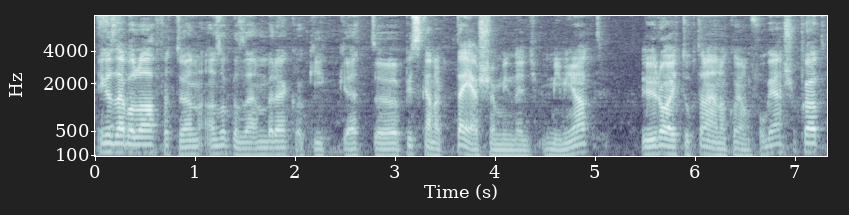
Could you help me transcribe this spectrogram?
Igazából alapvetően azok az emberek, akiket ö, piszkálnak teljesen mindegy mi miatt, ő rajtuk találnak olyan fogásokat,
